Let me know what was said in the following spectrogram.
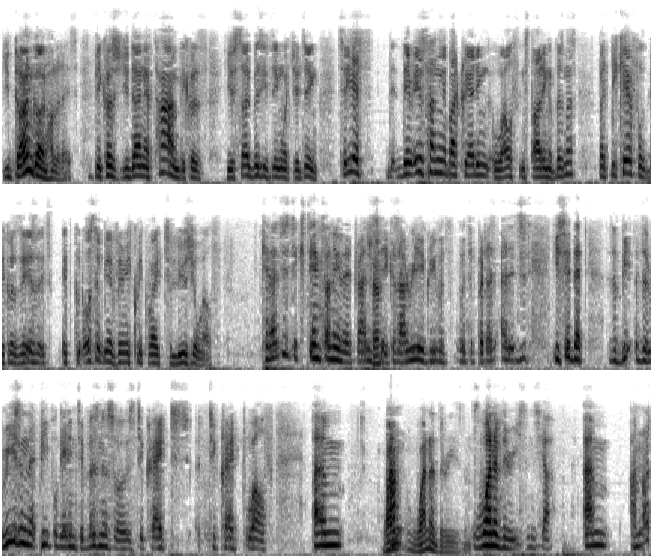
You don't go on holidays because you don't have time because you're so busy doing what you're doing. So yes, th- there is something about creating wealth in starting a business, but be careful because there is it's, it could also be a very quick way to lose your wealth. Can I just extend something that Ran Sure. said because I really agree with, with it. But I, I just, you said that the the reason that people get into business or is to create to create wealth. Um, One Um, one of the reasons. one of the reasons, yeah. Um, I'm not.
